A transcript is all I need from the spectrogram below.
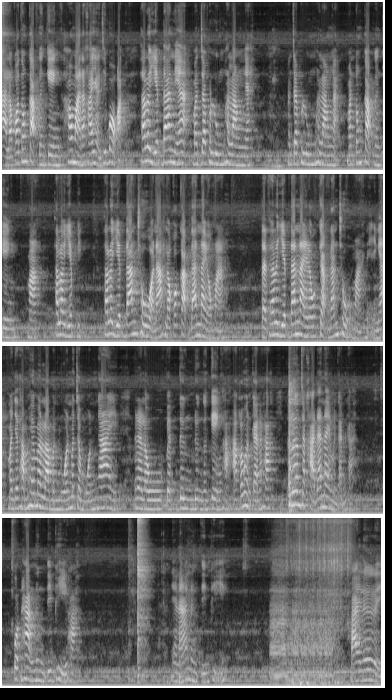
อะเราก็ต้องกลับกางเกงเข้ามานะคะ อย่างที่บอกอะถ้าเราเย็บด้านเนี้ย มันจะพลุงพลังไงมันจะพลุงพลังอะมันต้องกลับกางเกงมา ถ้าเราเย็บอีกถ้าเราเย็บด้านโชว์นะเราก็กลับด้านในออกมา แต่ถ้าเราเย็บด้านในเราก็กลับด้านโชว์ออกมาเนี่ยอย่างเงี้ยมันจะทำให้เรามันม้วนมันจะม้วนง่าย เวลาเราแบบดึงดึงกางเกงค่ะอะก็เหมือนกันนะคะ ก็เริ่มจากขาด้านในเหมือนกันค่ะ กดห่างหนึ่งตีนผีค่ะ เนี่ยนะหนึ่งตีนผี ไปเลย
